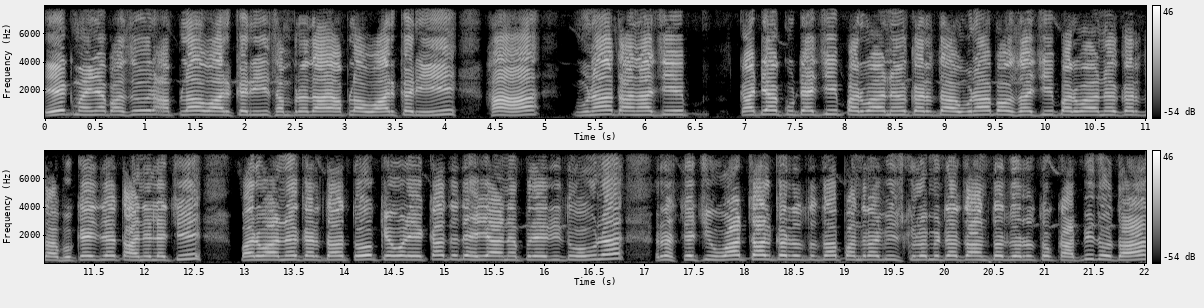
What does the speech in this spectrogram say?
एक महिन्यापासून आपला वारकरी संप्रदाय आपला वारकरी हा उन्हातानाची काट्याकुट्याची पर्वा न करता उन्हा पावसाची पर्वा न करता भुकेच्या तानेल्याची पर्वा न करता तो केवळ एकाच ध्येयानं प्रेरित होऊन रस्त्याची वाटचाल करत होता. पंधरा वीस किलोमीटरचा अंतर जर तो कापीत होता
